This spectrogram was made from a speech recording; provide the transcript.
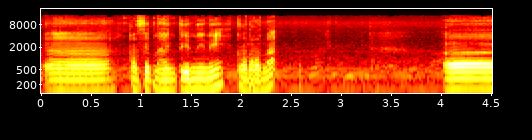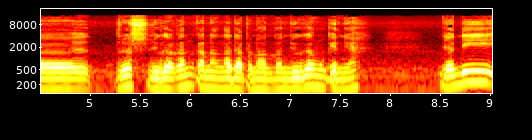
uh, COVID-19 ini corona uh, terus juga kan karena nggak ada penonton juga mungkin ya. Jadi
